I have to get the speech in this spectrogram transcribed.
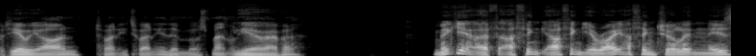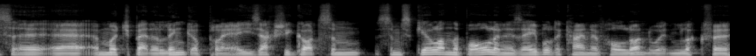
But here we are in 2020, the most mental year ever. Micky, I, th- I, think I think you're right. I think Joelinton is a, a, much better link-up player. He's actually got some some skill on the ball and is able to kind of hold on to it and look for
